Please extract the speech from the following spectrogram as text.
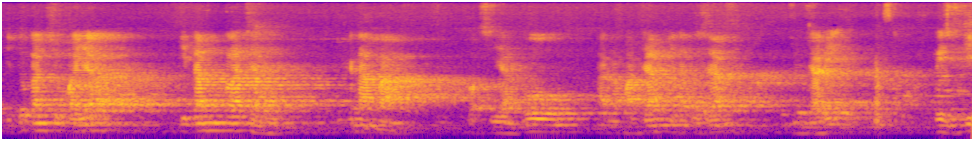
itu kan supaya kita mempelajari kenapa kok siangku karena padang kita bisa mencari rezeki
